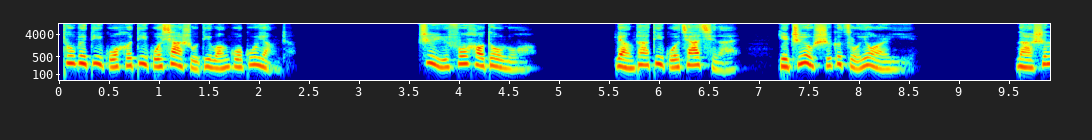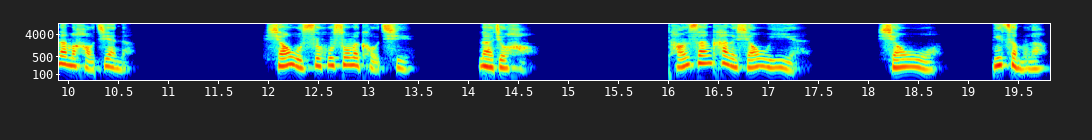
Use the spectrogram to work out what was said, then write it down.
都被帝国和帝国下属帝王国供养着。至于封号斗罗。两大帝国加起来也只有十个左右而已，哪是那么好见的？小五似乎松了口气，那就好。唐三看了小五一眼，小五，你怎么了？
